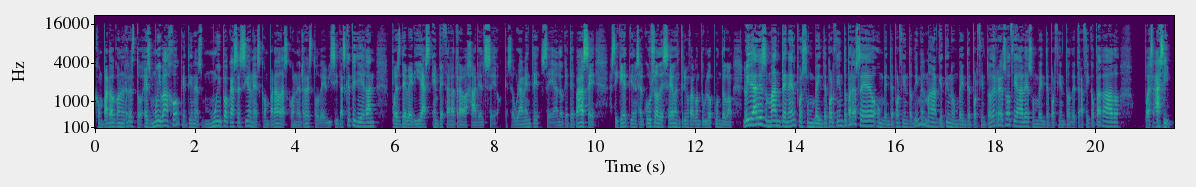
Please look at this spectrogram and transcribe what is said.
comparado con el resto es muy bajo, que tienes muy pocas sesiones comparadas con el resto de visitas que te llegan, pues deberías empezar a trabajar el SEO, que seguramente sea lo que te pase. Así que tienes el curso de SEO en triunfacontublog.com. Lo ideal es mantener pues un 20% para SEO, un 20% de email marketing, un 20% de redes sociales, un 20% de tráfico pagado pues así,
